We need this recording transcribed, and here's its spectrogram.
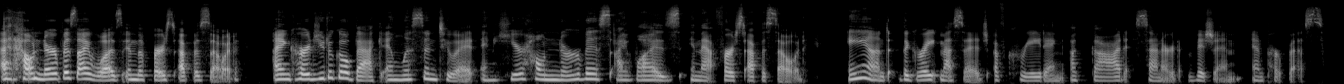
at how nervous I was in the first episode. I encourage you to go back and listen to it and hear how nervous I was in that first episode and the great message of creating a God centered vision and purpose.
